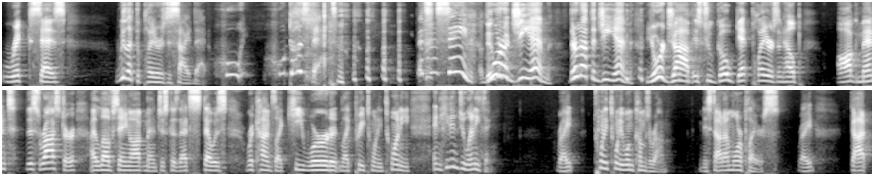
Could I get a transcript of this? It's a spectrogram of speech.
Rick says, "We let the players decide that." Who who does that? That's insane. you are a GM. They're not the GM. Your job is to go get players and help augment this roster. I love saying augment just because that's that was Rick Hahn's like key word like pre 2020, and he didn't do anything. Right? 2021 comes around, missed out on more players. Right? Got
